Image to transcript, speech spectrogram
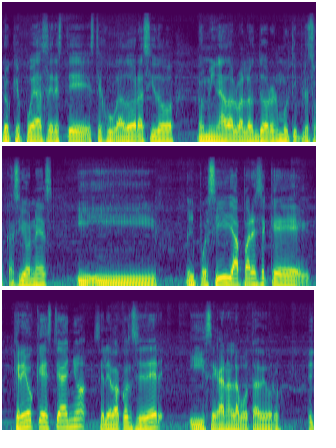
lo que puede hacer este, este jugador. Ha sido nominado al Balón de Oro en múltiples ocasiones y, y, pues sí, ya parece que creo que este año se le va a conceder y se gana la bota de oro. Eh,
